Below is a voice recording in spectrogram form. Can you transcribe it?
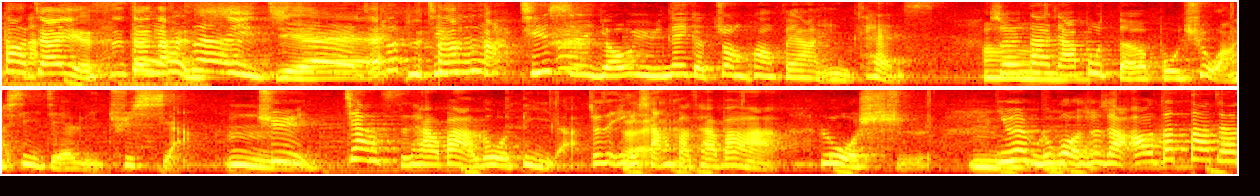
大家也是真的很细节，对，就是其实 其实由于那个状况非常 intense，所以大家不得不去往细节里去想，嗯。去这样子才有办法落地啦，就是一个想法才有办法落实。因为如果是这样哦，那大家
